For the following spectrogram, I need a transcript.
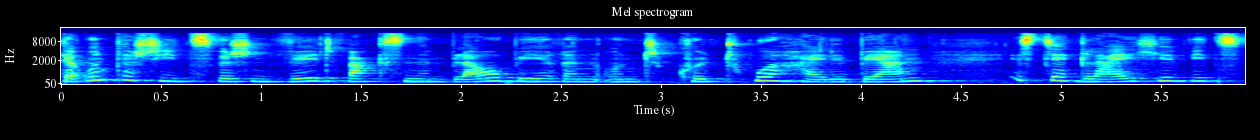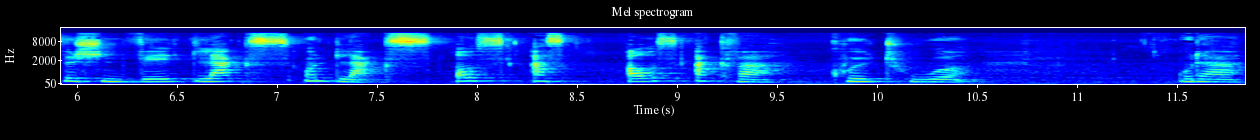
Der Unterschied zwischen wild wachsenden Blaubeeren und Kulturheidelbeeren ist der gleiche wie zwischen Wildlachs und Lachs aus, aus Aquakultur oder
